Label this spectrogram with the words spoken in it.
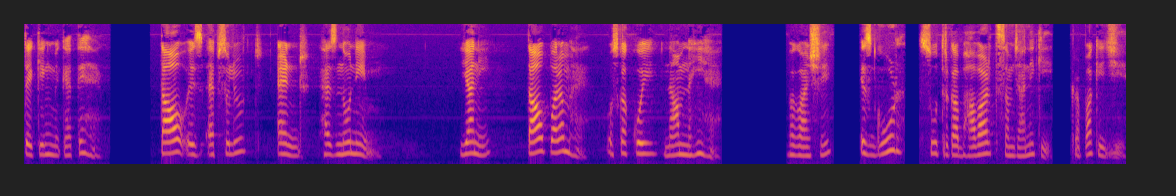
ते किंग में कहते हैं Tao is absolute and has no name यानी ताओ परम है, उसका कोई नाम नहीं है। भगवान श्री, इस गूढ़ सूत्र का भावार्थ समझाने की कृपा कीजिए।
